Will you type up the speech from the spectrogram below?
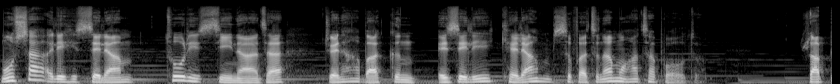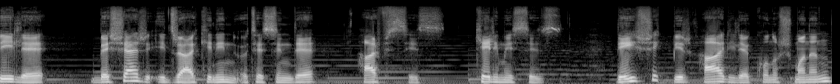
Musa aleyhisselam Tur-i Sina'da Cenab-ı Hakk'ın ezeli kelam sıfatına muhatap oldu. Rabbi ile beşer idrakinin ötesinde harfsiz, kelimesiz, değişik bir hal ile konuşmanın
